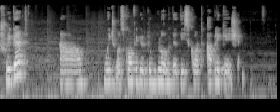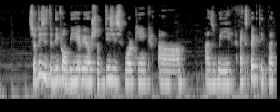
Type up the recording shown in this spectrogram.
triggered, uh, which was configured to block the Discord application. So this is the default behavior, so this is working uh, as we expected, but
